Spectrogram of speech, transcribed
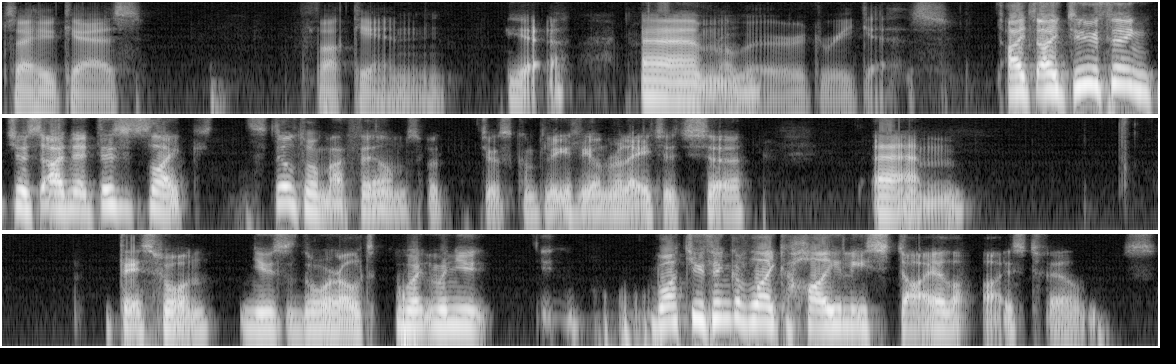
So who cares? Fucking yeah, um, Robert Rodriguez. I I do think just I know this is like still talking about films, but just completely unrelated to um this one, News of the World. When when you what do you think of like highly stylized films?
